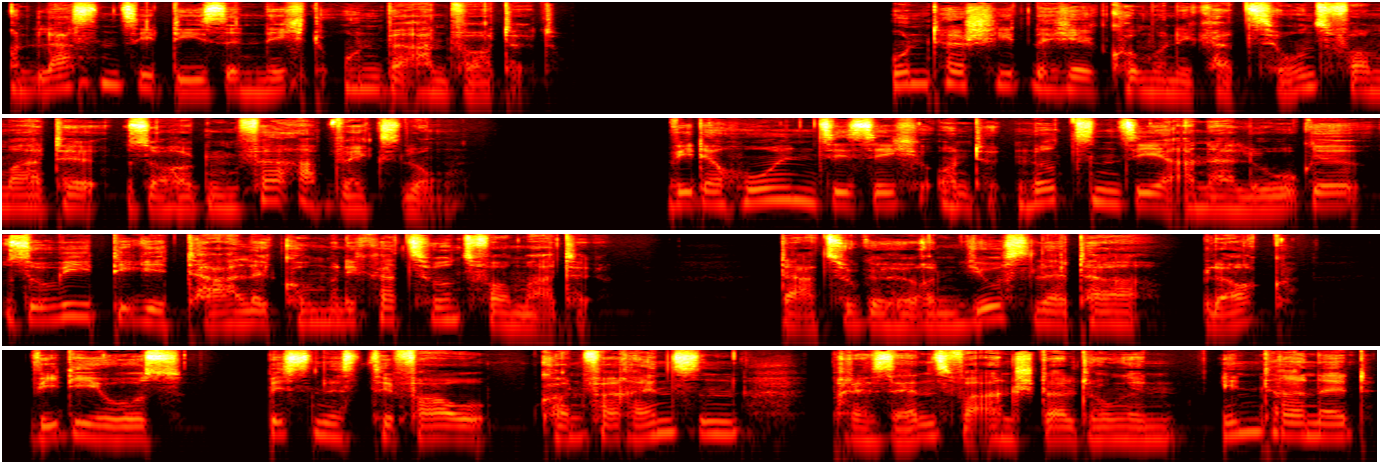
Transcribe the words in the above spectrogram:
und lassen Sie diese nicht unbeantwortet. Unterschiedliche Kommunikationsformate sorgen für Abwechslung. Wiederholen Sie sich und nutzen Sie analoge sowie digitale Kommunikationsformate. Dazu gehören Newsletter, Blog, Videos, Business TV, Konferenzen, Präsenzveranstaltungen, Intranet,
